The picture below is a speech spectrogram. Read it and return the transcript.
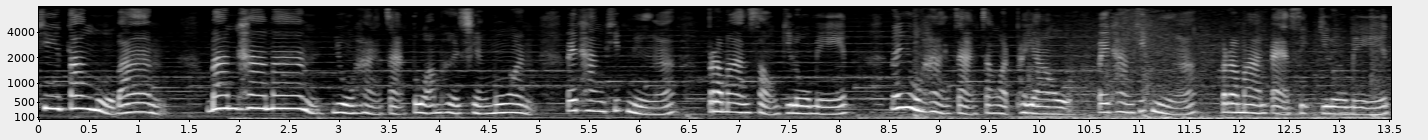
ที่ตั้งหมู่บ้าน บ้านท่าม่านอยู่ห่างจากตัวอำเภอเชียงม่วน ไปทางทิศเหนือประมาณ 2 กิโลเมตร และอยู่ห่างจากจังหวัดพะเยา ไปทางทิศเหนือประมาณ 80 กิโลเมตร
